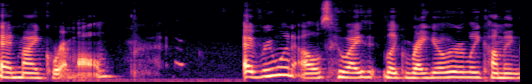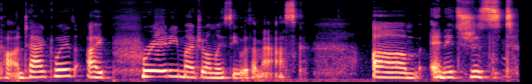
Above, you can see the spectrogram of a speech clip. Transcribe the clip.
and my grandma. Everyone else who I like regularly come in contact with, I pretty much only see with a mask. Um, and it's just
